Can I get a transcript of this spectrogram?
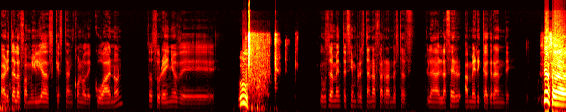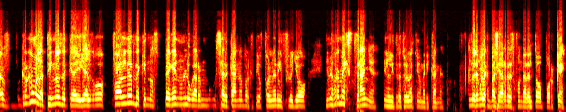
Ahorita las familias que están con lo de QAnon, estos sureños de. Uf, justamente siempre están aferrando estas. La, la hacer América grande. Sí, o sea, creo que como latinos de que hay algo, Follner de que nos pegue en un lugar cercano, porque tío, Follner influyó de una forma extraña en la literatura latinoamericana. No tengo la capacidad de responder del todo por qué,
